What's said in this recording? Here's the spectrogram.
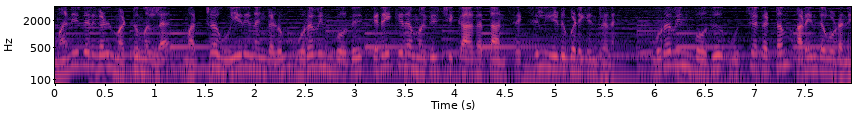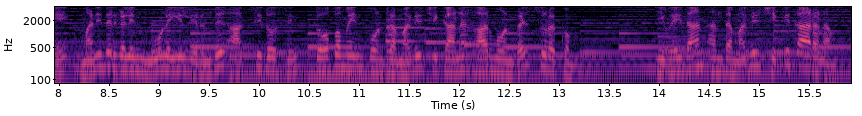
மனிதர்கள் மட்டுமல்ல மற்ற உயிரினங்களும் உறவின் போது கிடைக்கிற மகிழ்ச்சிக்காகத்தான் செக்ஸில் ஈடுபடுகின்றன. உறவின் போது உச்சகட்டம் அடைந்தவுடனே மனிதர்களின் மூளையில் இருந்து ஆக்சிடோசின் டோபமைன் போன்ற மகிழ்ச்சிக்கான ஹார்மோன்கள் சுரக்கும். இவைதான் அந்த மகிழ்ச்சிக்கு காரணம்.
